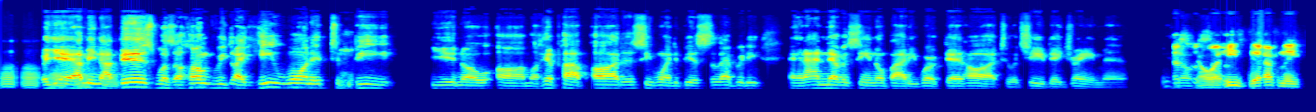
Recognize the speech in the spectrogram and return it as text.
Mm-mm, but yeah, I mean, now. Biz was a hungry like he wanted to be, you know, um, a hip hop artist. He wanted to be a celebrity, and I never seen nobody work that hard to achieve their dream, man. You know? what's No, he's definitely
